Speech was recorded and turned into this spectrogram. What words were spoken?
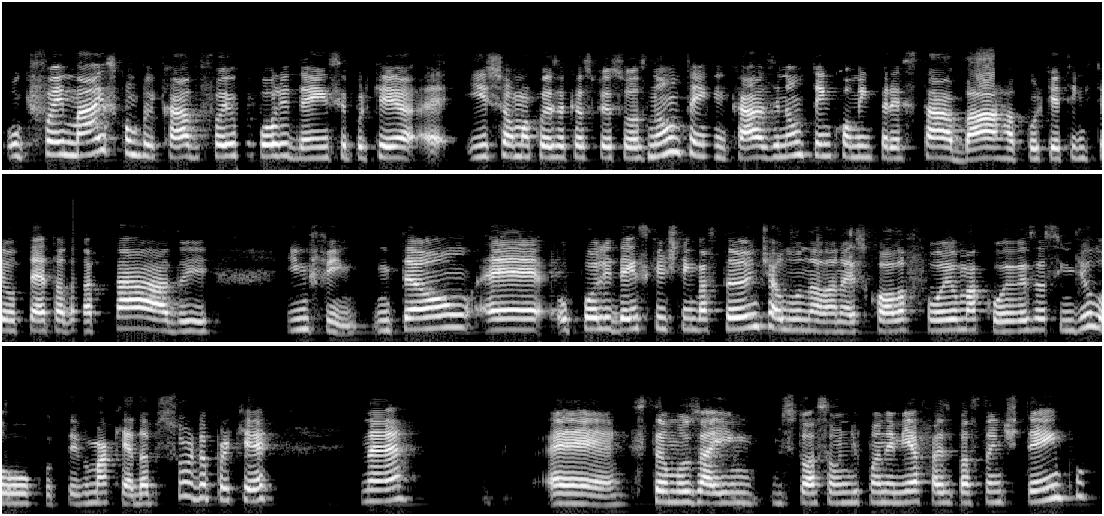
O que foi mais complicado foi o polidense, porque é, isso é uma coisa que as pessoas não têm em casa e não tem como emprestar a barra, porque tem que ter o teto adaptado e enfim. Então, é, o polidense que a gente tem bastante aluna lá na escola foi uma coisa assim de louco. Teve uma queda absurda porque, né, é, estamos aí em situação de pandemia faz bastante tempo.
